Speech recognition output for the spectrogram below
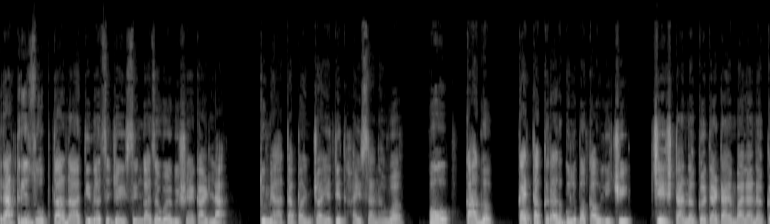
रात्री झोपताना तिनंच जयसिंगाजवळ विषय काढला. तुम्ही आता पंचायतीत हायसा नव हो का ग? काय तक्रार गुलबकावलीची? चेष्टा नक त्या टायमाला नक.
